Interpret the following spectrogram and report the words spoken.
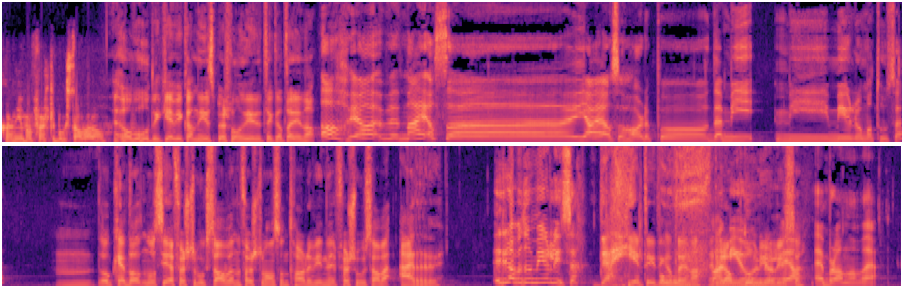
Kan gi meg første bokstav, Harald? Overhodet ikke. Vi kan gi spørsmål videre til Katarina. Åh, ja, nei, altså Ja, jeg også har det på Det er my, my, myelomatose. Ok, da, Nå sier jeg første bokstaven. Førstemann som tar det, vinner. Første bokstav er R. Rabdomyolyse. Det er helt riktig, Katarina. Myolo- Rabdomyolyse. Ja, jeg blanda det. Da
